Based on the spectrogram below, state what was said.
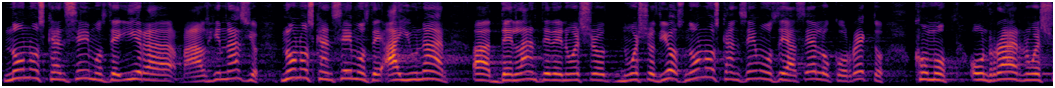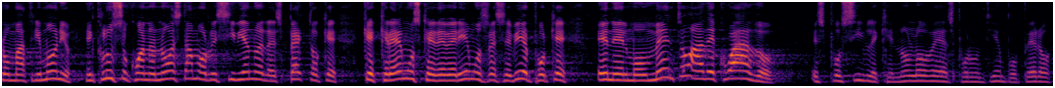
No nos cansemos de ir al gimnasio. No nos cansemos de ayunar ah, delante de nuestro, nuestro Dios. No nos cansemos de hacer lo correcto, como honrar nuestro matrimonio. Incluso cuando no estamos recibiendo el aspecto que, que creemos que deberíamos recibir, porque en el momento adecuado es posible que no lo veas por un tiempo, pero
